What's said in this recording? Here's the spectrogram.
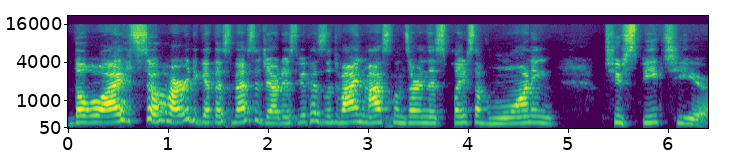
the why it's so hard to get this message out is because the divine masculines are in this place of wanting to speak to you,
